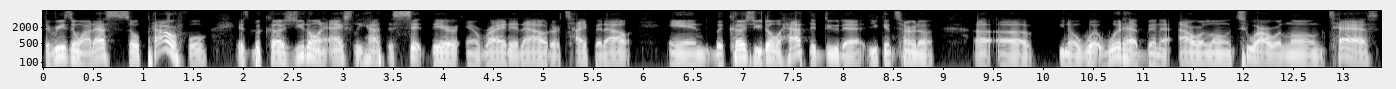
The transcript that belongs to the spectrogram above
The reason why that's so powerful is because you don't actually have to sit there and write it out or type it out. And because you don't have to do that, you can turn a, a, a you know what would have been an hour long two hour long task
